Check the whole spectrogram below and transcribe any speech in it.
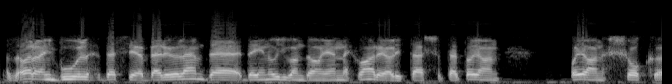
az aranybull beszél belőlem, de, de én úgy gondolom, hogy ennek van realitása, tehát olyan olyan sok uh,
